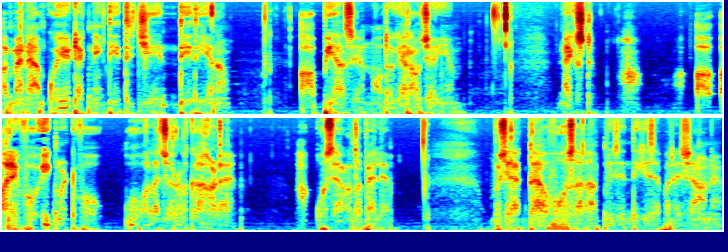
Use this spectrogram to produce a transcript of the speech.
अब मैंने आपको ये टेक्निक दे दीजिए दे दी है ना? आप भी यहाँ से नौ दो ग्यारह हो जाइए। नेक्स्ट हाँ आ, अरे वो एक मिनट वो वो वाला जो लड़का खड़ा है हाँ उसे आना तो पहले। मुझे लगता है वो ज़्यादा अपनी ज़िंदगी से परेशान है।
